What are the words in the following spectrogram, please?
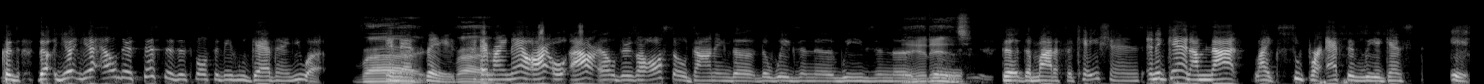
because Mm. the your your elder sisters is supposed to be who's gathering you up right, in that space. Right. And right now, our our elders are also donning the the wigs and the weaves and the it the, is. the the modifications. And again, I'm not like super actively against it,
